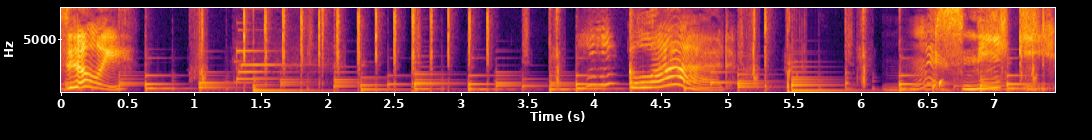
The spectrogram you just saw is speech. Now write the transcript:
Silly. Glad. Sneaky.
